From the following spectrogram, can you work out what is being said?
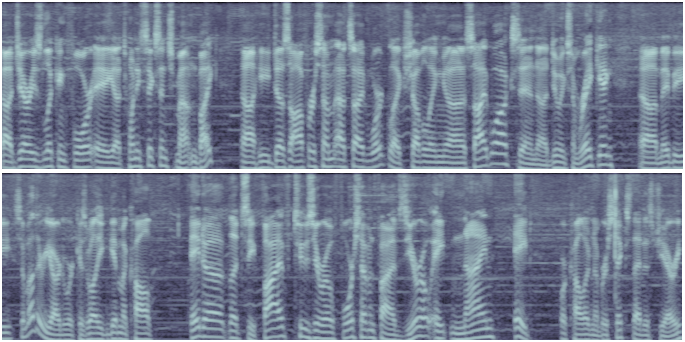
Uh, Jerry's looking for a 26 inch mountain bike. Uh, he does offer some outside work like shoveling uh, sidewalks and uh, doing some raking, uh, maybe some other yard work as well. You can give him a call. Uh, let's see, 520 475 0898 for caller number six. That is Jerry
